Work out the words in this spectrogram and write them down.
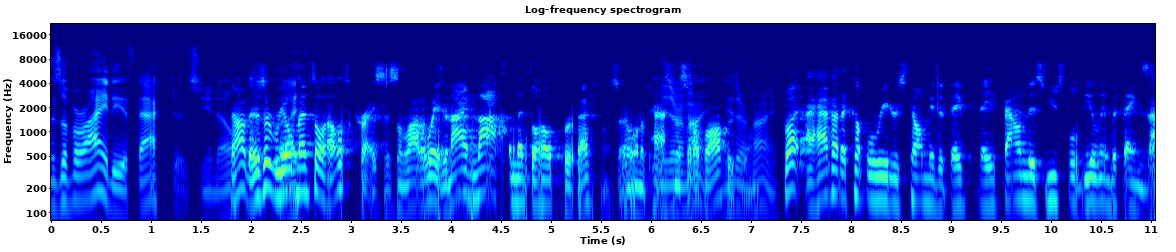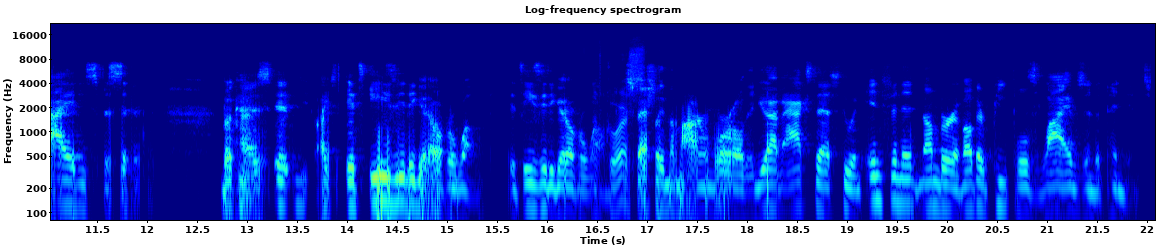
there's a variety of factors, you know. No, there's a real I mental health crisis in a lot of ways. And I'm not a mental health professional, so I don't want to pass myself off as one. I. But I have had a couple readers tell me that they they found this useful dealing with anxiety specifically because it like it's easy to get overwhelmed. It's easy to get Of overwhelmed, course. especially in the modern world, and you have access to an infinite number of other people's lives and opinions.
